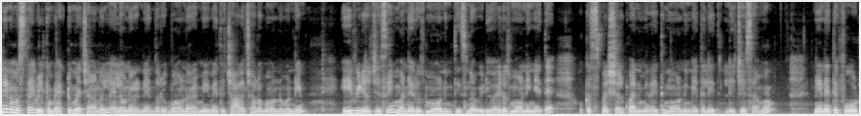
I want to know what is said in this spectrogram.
అండి నమస్తే. Welcome back to my channel. ఎలా ఉన్నారండి అందరూ? బాగున్నారా? మేమైతే చాలా చాలా బాగున్నామండి. ఈ వీడియో వచ్చేసి మండే రోజు మార్నింగ్ తీసిన వీడియో. ఈరోజు మార్నింగ్ అయితే ఒక స్పెషల్ పని మీద అయితే మార్నింగ్ అయితే లే లేచేసాము. నేనైతే ఫోర్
